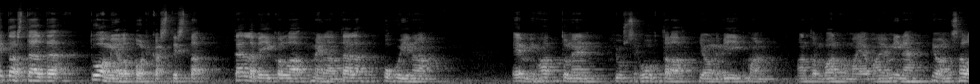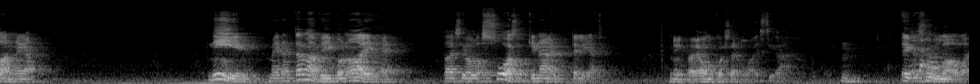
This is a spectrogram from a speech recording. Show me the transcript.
Hei taas täältä Tuomiolla-podcastista. Tällä viikolla meillä on täällä puhujina Emmi Hattunen, Jussi Huhtala, Jouni Viikman, Anton Vanhamaja ja minä, Joona Salanne. Ja... Niin, meidän tämän viikon aihe taisi olla suosikkinäyttelijät. Niin, tai onko sellaisia? Hmm. Eikö sulla ole?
